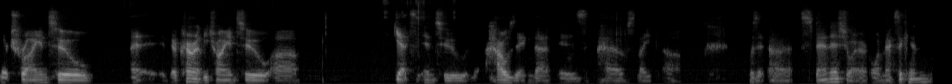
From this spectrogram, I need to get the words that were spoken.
they're trying to uh, they're currently trying to uh, get into housing that is has like uh, was it uh, Spanish or or Mexican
